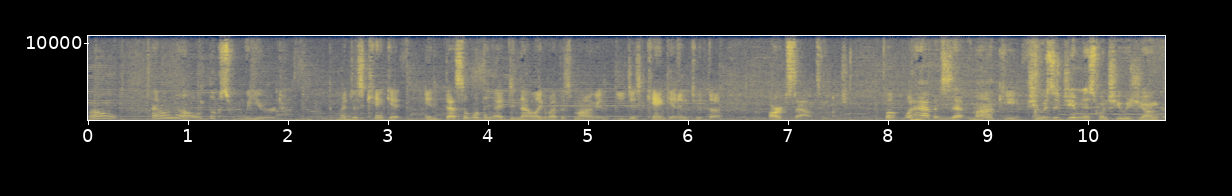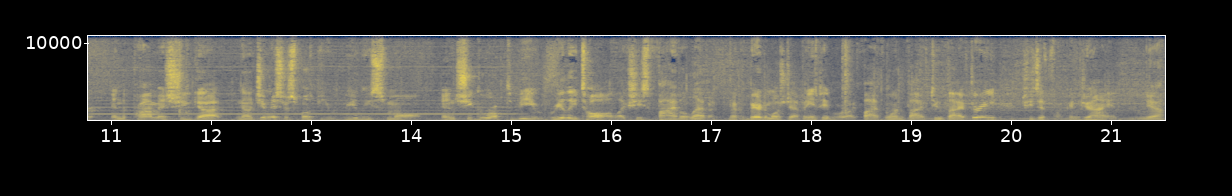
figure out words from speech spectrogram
well, I don't know. It looks weird. I just can't get in. That's the one thing I did not like about this manga. You just can't get into the art style too much. But what happens is that Maki, she was a gymnast when she was younger. And the problem is she got. Now, gymnasts are supposed to be really small. And she grew up to be really tall. Like, she's 5'11. Now, compared to most Japanese people who are like 5'1, 5'2, 5'3, she's a fucking giant. Yeah.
